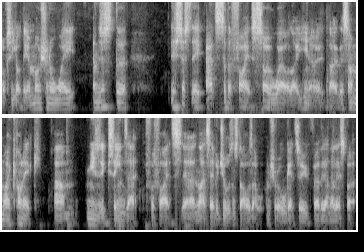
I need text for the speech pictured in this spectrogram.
obviously got the emotional weight, and just the it's just it adds to the fight so well. Like you know, like there's some iconic um, music scenes that for fights uh, and lightsaber duels and Wars that I'm sure we'll get to further down the list. But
